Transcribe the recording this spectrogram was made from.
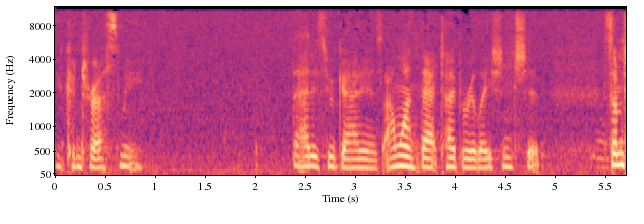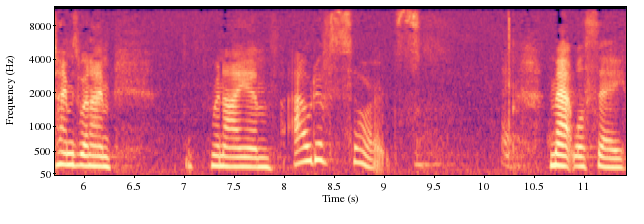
You can trust me. That is who God is. I want that type of relationship. Sometimes when I'm when I am out of sorts, Matt will say,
